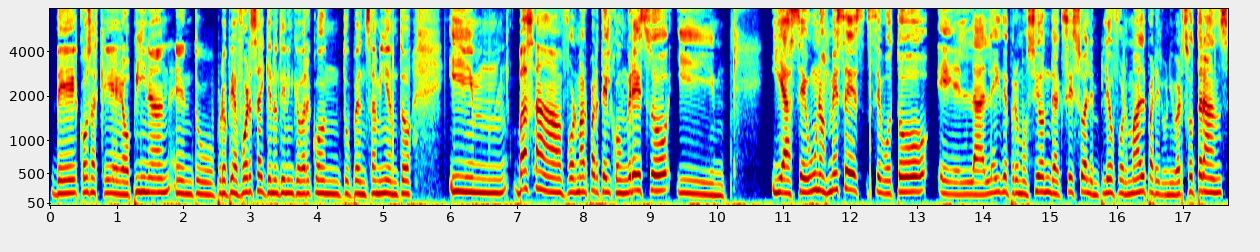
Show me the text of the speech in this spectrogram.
de cosas que opinan en tu propia fuerza y que no tienen que ver con tu pensamiento. Y mm, vas a formar parte del Congreso y, y hace unos meses se votó eh, la ley de promoción de acceso al empleo formal para el universo trans.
